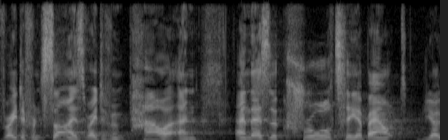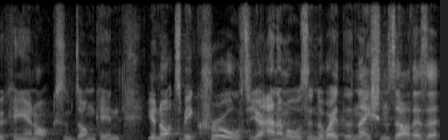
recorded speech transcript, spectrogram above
very different size, very different power, and, and there's a cruelty about yoking an ox and donkey. And you're not to be cruel to your animals in the way that the nations are. There's a,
